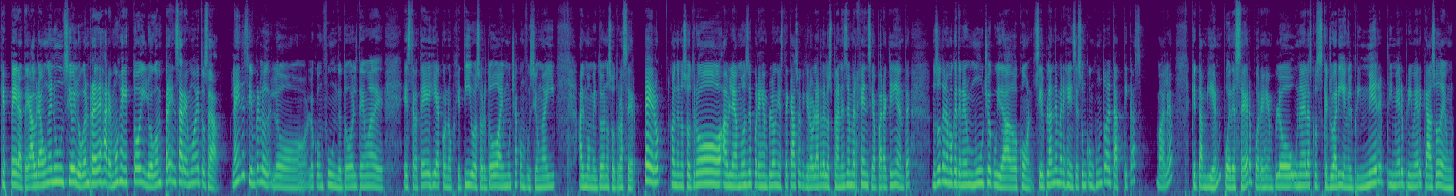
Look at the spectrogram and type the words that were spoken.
que espérate, habrá un anuncio y luego en redes haremos esto y luego en prensa haremos esto. O sea, la gente siempre lo, lo, confunde, todo el tema de estrategia con objetivos, sobre todo hay mucha confusión ahí al momento de nosotros hacer. Pero cuando nosotros hablamos de, por ejemplo, en este caso que quiero hablar de los planes de emergencia para clientes, nosotros tenemos que tener mucho cuidado con si el plan de emergencia es un conjunto de tácticas, ¿vale? Que también puede ser, por ejemplo, una de las cosas que yo haría en el primer, primer, primer caso de un,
